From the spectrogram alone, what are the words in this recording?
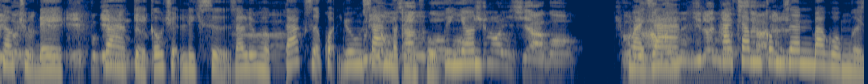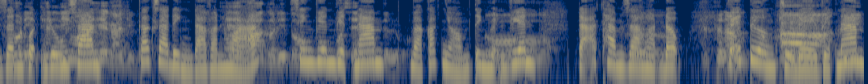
theo chủ đề và kể câu chuyện lịch sử giao lưu hợp tác giữa quận Yongsan và thành phố Quy Nhơn. Ngoài ra, 200 công dân bao gồm người dân quận Yongsan, các gia đình đa văn hóa, sinh viên Việt Nam và các nhóm tình nguyện viên đã tham gia hoạt động vẽ tường chủ đề Việt Nam.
